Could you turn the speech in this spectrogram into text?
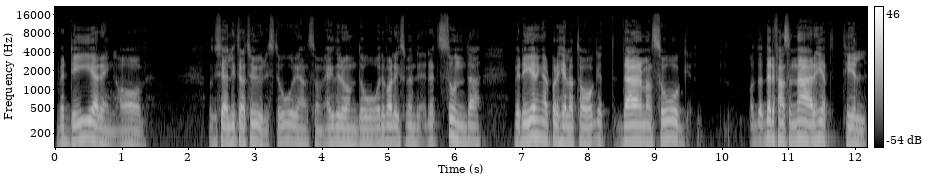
värdering av vad ska jag säga, litteraturhistorien som ägde rum då. Och det var liksom en rätt sunda värderingar på det hela taget. Där man såg, där det fanns en närhet till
